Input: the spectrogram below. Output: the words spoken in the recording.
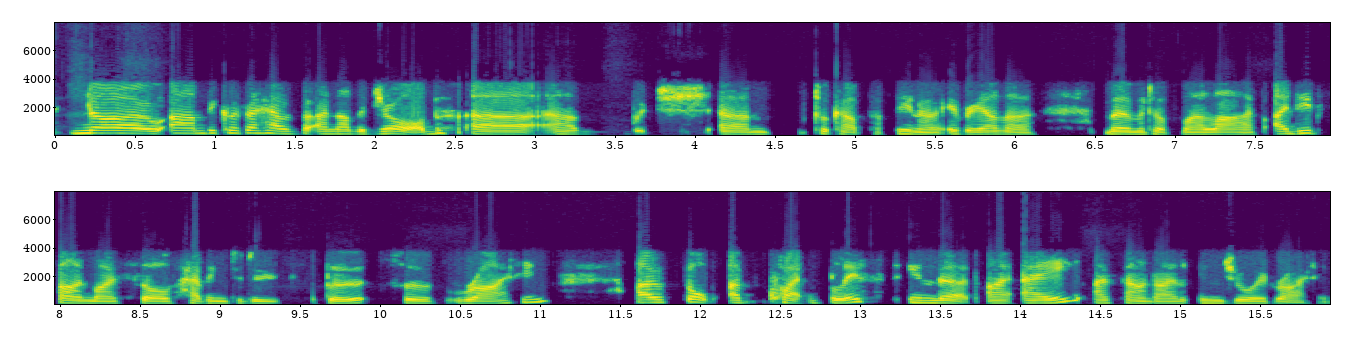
no, um, because I have another job, uh, um, which um, took up you know every other moment of my life. I did find myself having to do spurts of writing. I felt I'm quite blessed in that I a I found I enjoyed writing.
